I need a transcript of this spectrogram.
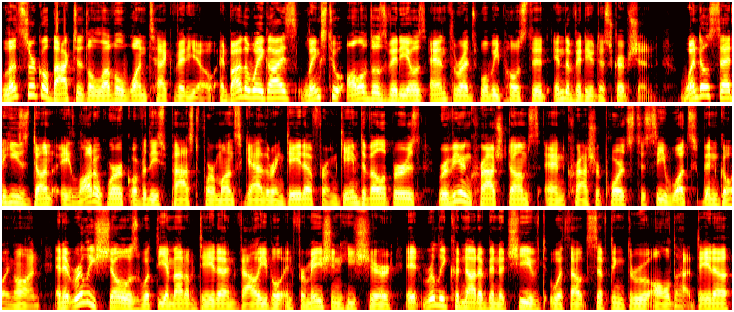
Let's circle back to the level 1 tech video. And by the way guys, links to all of those videos and threads will be posted in the video description. Wendell said he's done a lot of work over these past 4 months gathering data from game developers, reviewing crash dumps and crash reports to see what's been going on. And it really shows with the amount of data and valuable information he shared, it really could not have been achieved without sifting through all that data,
